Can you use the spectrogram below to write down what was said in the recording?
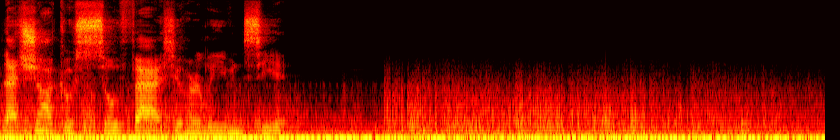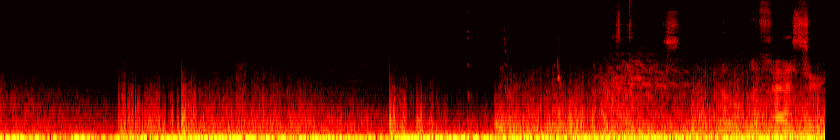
That shot goes so fast, you hardly even see it. Go a little bit faster.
